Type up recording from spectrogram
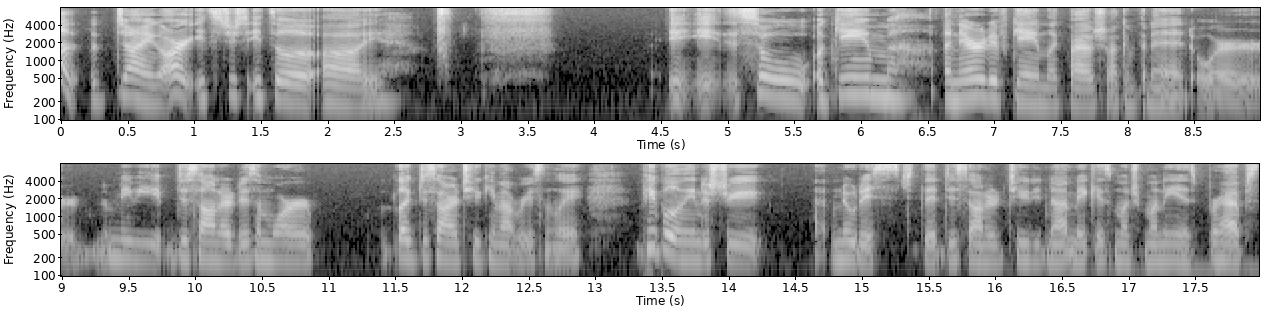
not a dying art. It's just it's a uh, it, it, so a game, a narrative game like Bioshock Infinite or maybe Dishonored is a more like Dishonored Two came out recently. People in the industry uh, noticed that Dishonored Two did not make as much money as perhaps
